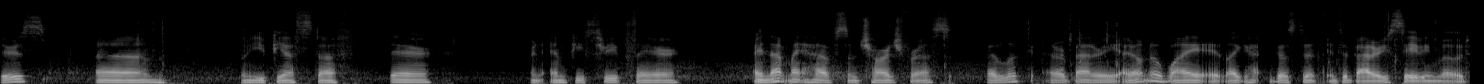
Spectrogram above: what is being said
There's um, some UPS stuff there. An MP3 player. And that might have some charge for us. If I look at our battery, I don't know why it like goes to into battery saving mode.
